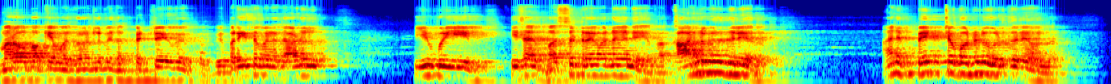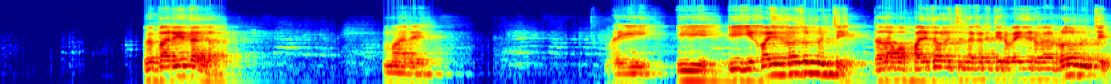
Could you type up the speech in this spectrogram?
మరో పక్క ఏమో రోడ్ల మీద పెట్టే విపరీతమైన దాడులు ఇప్పుడు ఈ ఈసారి బస్సు డ్రైవర్ని కానీ కార్ల మీద తెలియదు. అని పెచ్చ కొట్టుడు కొడుతూనే ఉన్నా. విపరీతంగా. మరి మరి ఈ ఈ ఇరవై ఐదు రోజుల నుంచి దాదాపు ఫలితాలు వచ్చిన దగ్గర నుంచి ఇరవై ఐదు ఇరవై ఆరు రోజుల నుంచి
